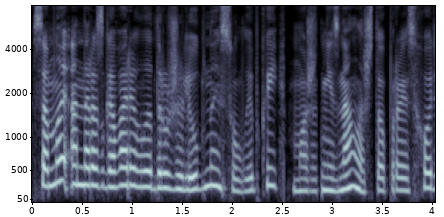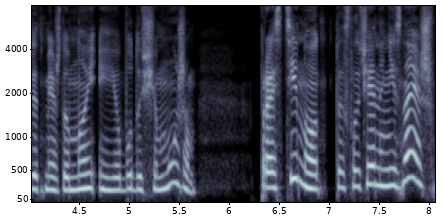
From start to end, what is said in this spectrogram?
Со мной она разговаривала дружелюбно и с улыбкой. Может, не знала, что происходит между мной и ее будущим мужем. «Прости, но ты случайно не знаешь,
